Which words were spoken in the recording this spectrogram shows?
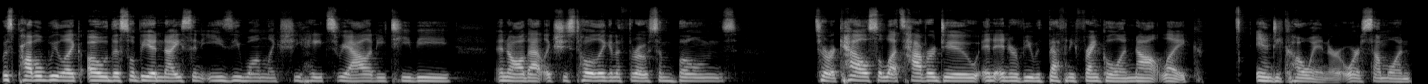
was probably like, "Oh, this will be a nice and easy one like she hates reality TV and all that. Like she's totally going to throw some bones to Raquel, so let's have her do an interview with Bethenny Frankel and not like Andy Cohen or or someone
